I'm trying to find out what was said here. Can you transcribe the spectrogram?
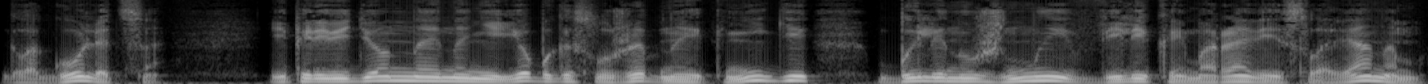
глаголица и переведенные на нее богослужебные книги были нужны в Великой Моравии славянам,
